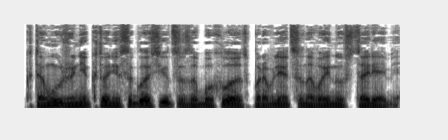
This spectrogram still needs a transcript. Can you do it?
К тому же никто не согласится за бухло отправляться на войну с царями.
